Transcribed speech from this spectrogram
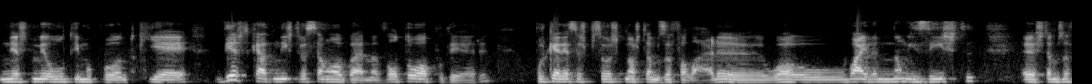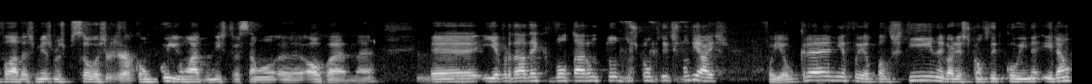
neste meu último ponto, que é, desde que a administração Obama voltou ao poder, porque é dessas pessoas que nós estamos a falar, eh, o, o Biden não existe, eh, estamos a falar das mesmas pessoas que compunham a administração eh, Obama, e a verdade é que voltaram todos os conflitos mundiais. Foi a Ucrânia, foi a Palestina, agora este conflito com o Irão,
